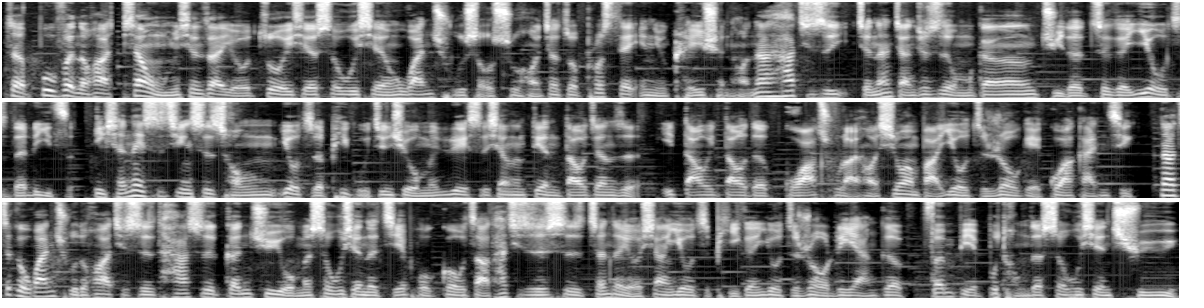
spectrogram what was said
这部分的话，像我们现在有做一些生物线弯除手术哈，叫做 prostate enucleation 哈。那它其实简单讲就是我们刚刚举的这个柚子的例子。以前内视镜是从柚子的屁股进去，我们类似像电刀这样子一刀一刀的刮出来哈，希望把柚子肉给刮干净。那这个弯除的话，其实它是根据我们射物线的解剖构造，它其实是真的有像柚子皮跟柚子肉两个分别不同的射物线区域。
